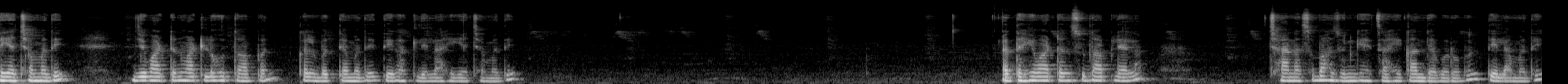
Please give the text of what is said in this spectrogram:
आता याच्यामध्ये जे वाटण वाटलं होतं आपण कलबत्त्यामध्ये ते घातलेलं आहे याच्यामध्ये. आता हे वाटणसुद्धा आपल्याला छान असं भाजून घ्यायचं आहे कांद्याबरोबर तेलामध्ये.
